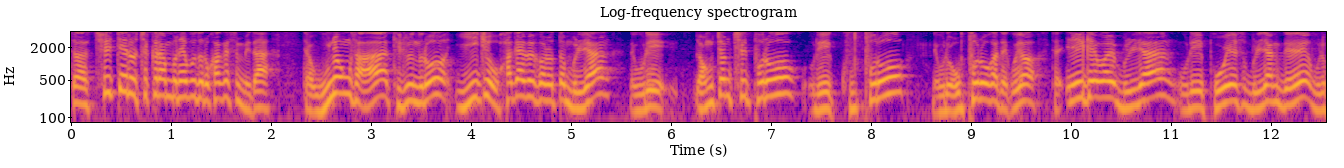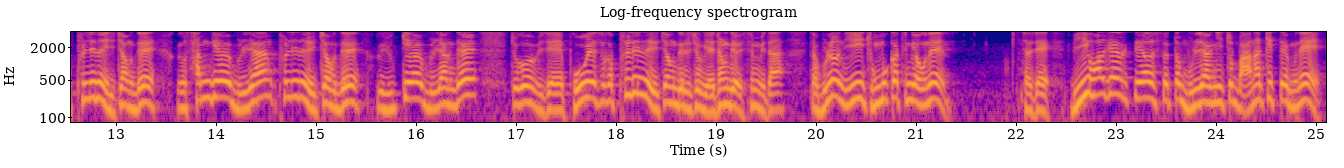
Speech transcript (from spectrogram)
자 실제로 체크를 한번 해보도록 하겠습니다. 자 운용사 기준으로 2주 확약을 걸었던 물량 네, 우리 0.7% 우리 9% 네, 우리 5%가 되고요. 자, 1개월 물량, 우리 보호해수 물량들, 우리 풀리는 일정들, 그리고 3개월 물량, 풀리는 일정들, 그리고 6개월 물량들, 조금 이제 보호해수가 풀리는 일정들이 좀 예정되어 있습니다. 자, 물론 이 종목 같은 경우는 자 이제 미확약되어 있었던 물량이 좀 많았기 때문에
